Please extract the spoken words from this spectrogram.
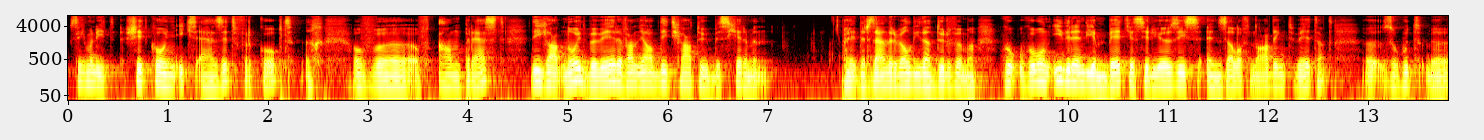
zeg maar niet, shitcoin XYZ verkoopt of, uh, of aanprijst, die gaat nooit beweren van, ja, dit gaat u beschermen. Er zijn er wel die dat durven, maar gewoon iedereen die een beetje serieus is en zelf nadenkt, weet dat. Uh, zo goed, uh,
